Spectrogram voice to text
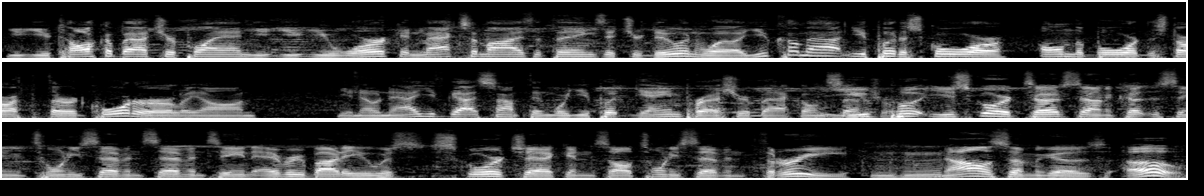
You, you talk about your plan. You, you, you work and maximize the things that you're doing well. You come out and you put a score on the board to start the third quarter early on. You know, now you've got something where you put game pressure back on Central. You put you score a touchdown and cut this thing to 27-17. Everybody who was score checking saw 27-3. Mhm. Now all of a sudden it goes, oh,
